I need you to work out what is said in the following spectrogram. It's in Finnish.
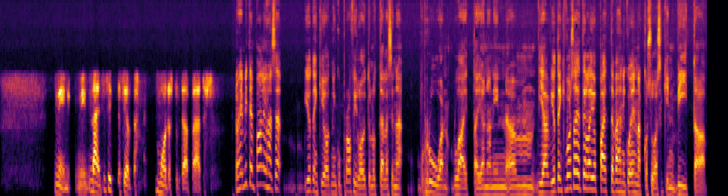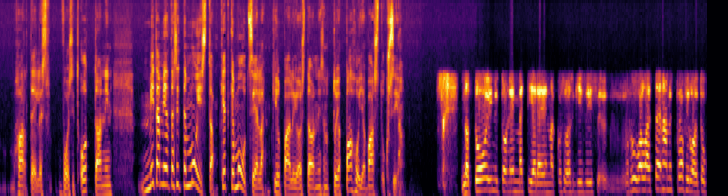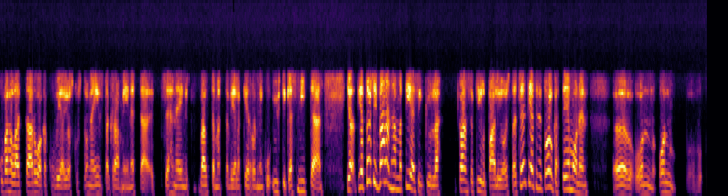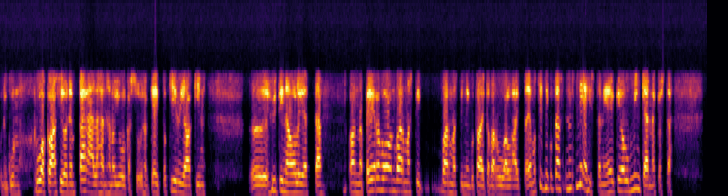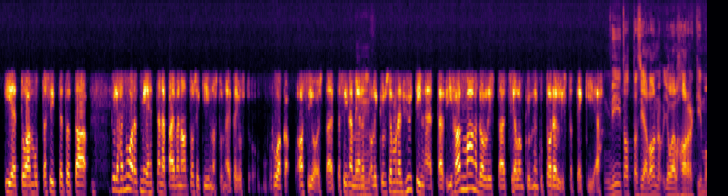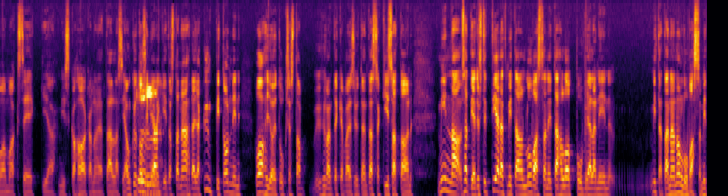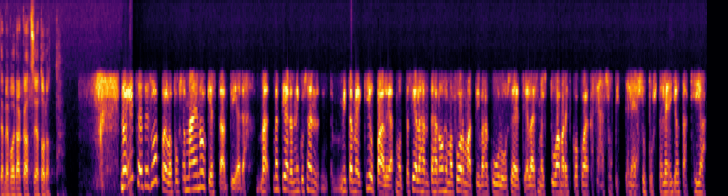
Niin, niin näin se sitten sieltä muodostui tämä päätös. No hei, miten paljonhan sä jotenkin oot niinku profiloitunut tällaisena ruoanlaittajana, niin, äm, ja jotenkin voisi ajatella jopa, että vähän niin kuin ennakkosuosikin viittaa harteille voisit ottaa, niin mitä mieltä sitten muista? Ketkä muut siellä kilpailijoista on niin sanottuja pahoja vastuksia? No toi nyt on, en mä tiedä, ennakkosuosikin siis äh, ruoanlaittajana nyt profiloituu, kun vähän laittaa ruokakuvia joskus tuonne Instagramiin, että, että sehän ei nyt välttämättä vielä kerro niin kuin yhtikäs mitään. Ja, ja tosi vähänhän mä tiesin kyllä kanssa kilpailijoista. Et sen tiesin, että Olga Temonen ö, on, on niin kuin ruoka-asioiden päällä. Hän on julkaissut ihan keittokirjaakin. Ö, hytinä oli, että Anna Perho on varmasti, varmasti niin kuin taitava ruoanlaittaja, mutta sitten niin tästä näistä miehistä niin ei oikein ollut minkäännäköistä tietoa, mutta sitten tota, kyllähän nuoret miehet tänä päivänä on tosi kiinnostuneita just ruoka-asioista, että siinä mielessä mm. oli kyllä semmoinen hytinä, että ihan mahdollista, että siellä on kyllä niin kuin todellista tekijää. Niin totta, siellä on Joel Harkimoa, Max ja Miska Haakana ja tällaisia. On kyllä, kyllä. tosi mielenkiintoista nähdä ja kymppitonnin lahjoituksesta hyvän tekeväisyyteen tässä kisataan. Minna, sä tietysti tiedät mitä on luvassa, niin tähän loppuun vielä, niin mitä tänään on luvassa? Mitä me voidaan katsoa ja odottaa? No itse asiassa loppujen lopuksi mä en oikeastaan tiedä. Mä, mä tiedän niin sen, mitä me kilpailijat, mutta siellähän tähän ohjelman formaattiin vähän kuuluu se, että siellä esimerkiksi tuomarit koko ajan siellä supittelee ja supustelee jotakin ja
